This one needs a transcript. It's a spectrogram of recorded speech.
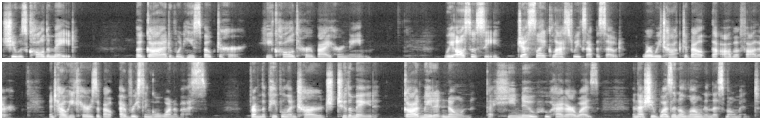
she was called a maid. But God, when He spoke to her, He called her by her name. We also see, just like last week's episode, where we talked about the Abba Father and how He cares about every single one of us. From the people in charge to the maid, God made it known that he knew who Hagar was and that she wasn't alone in this moment.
